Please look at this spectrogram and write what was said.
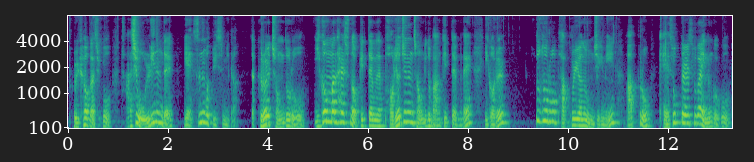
돌려가지고 다시 올리는데 예, 쓰는 것도 있습니다. 자, 그럴 정도로 이것만 할 수는 없기 때문에 버려지는 전기도 많기 때문에 이거를 수소로 바꾸려는 움직임이 앞으로 계속될 수가 있는 거고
